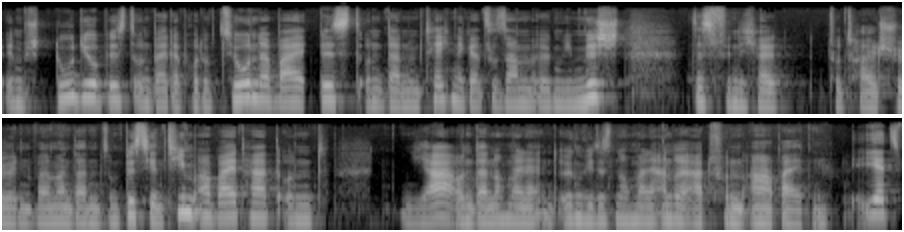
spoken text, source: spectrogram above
im Studio bist und bei der Produktion dabei bist und dann mit dem Techniker zusammen irgendwie mischt, das finde ich halt total schön, weil man dann so ein bisschen Teamarbeit hat und ja, und dann nochmal irgendwie das nochmal eine andere Art von Arbeiten. Jetzt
